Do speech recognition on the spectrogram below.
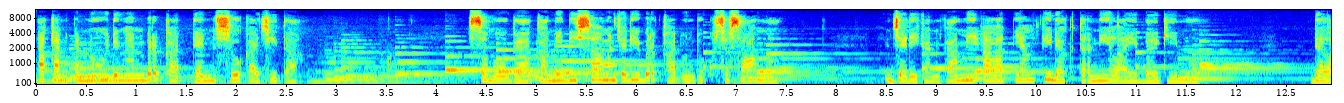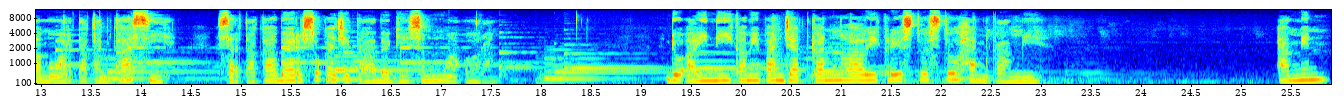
akan penuh dengan berkat dan sukacita. Semoga kami bisa menjadi berkat untuk sesama. Jadikan kami alat yang tidak ternilai bagimu. Dalam mewartakan kasih, serta kabar sukacita bagi semua orang. Doa ini kami panjatkan melalui Kristus Tuhan kami. Amin.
